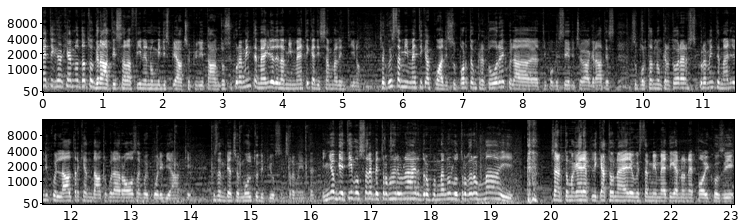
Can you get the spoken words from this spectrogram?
mimetica che hanno dato gratis alla fine non mi dispiace più di tanto, sicuramente meglio della mimetica di San Valentino. Cioè questa mimetica qua di supporta un creatore, quella tipo che si riceveva gratis supportando un creatore era sicuramente meglio di quell'altra che è andato, quella rosa con i cuori bianchi. Questa mi piace molto di più, sinceramente. Il mio obiettivo sarebbe trovare un airdrop, ma non lo troverò mai. certo, magari applicato a un aereo questa mimetica non è poi così,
